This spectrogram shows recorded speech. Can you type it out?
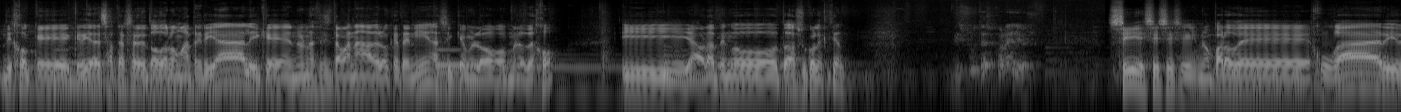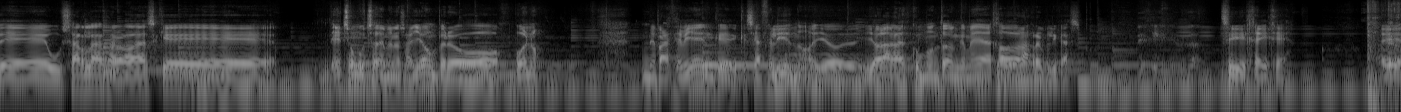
Dijo que quería deshacerse de todo lo material y que no necesitaba nada de lo que tenía, así que me lo, me lo dejó. Y ahora tengo toda su colección. ¿Disfrutas con ellos? Sí, sí, sí, sí. No paro de jugar y de usarlas. La verdad es que echo mucho de menos a John, pero bueno, me parece bien que, que sea feliz, ¿no? Yo, yo le agradezco un montón que me haya dejado las réplicas. De GG, ¿verdad? Sí, hey, hey. Eh,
